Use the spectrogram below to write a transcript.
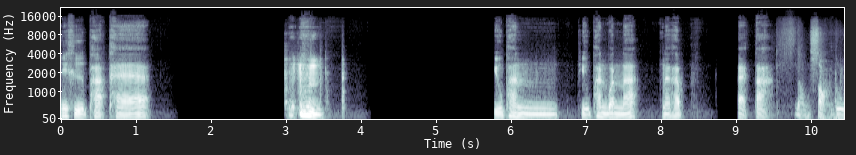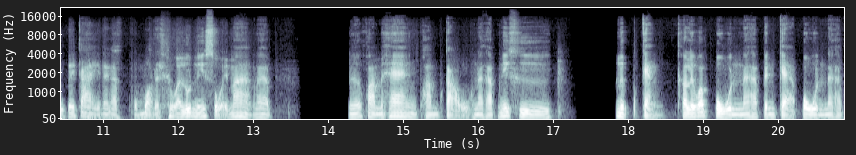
นี่คือพระแท้ ผิวพันธุ์ผิวพันธุ์วันนะนะครับ แตกต่างลองส่องดูใกล้ๆนะครับ ผมบอกได้เลยว่ารุ่นนี้สวยมากนะครับ เนื้อความแห้งความเก่านะครับ นี่คือหนึบแก่งเขาเรียกว่าปูนนะครับ เป็นแก่ปูนนะครับ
